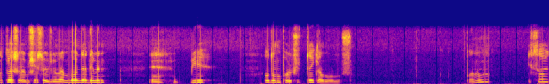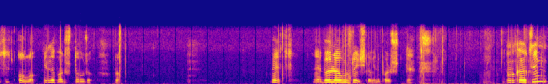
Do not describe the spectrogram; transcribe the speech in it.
Arkadaşlar bir şey söyleyeceğim. Ben bu oyunda demin e, bir adamı paraşütteyken vurmuş. Bana mı isabet et? Allah. Beni de paraşütte vuracak. Bırak. Evet. Yani böyle vurdu işte beni paraşütte. Ama karakterim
